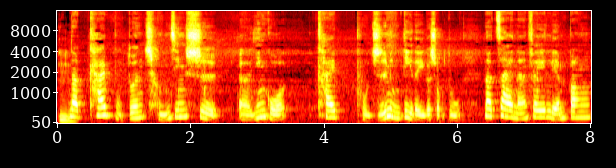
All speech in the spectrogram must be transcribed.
嗯，那开普敦曾经是呃英国开普殖民地的一个首都。那在南非联邦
